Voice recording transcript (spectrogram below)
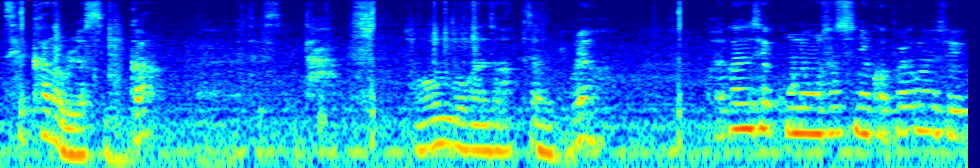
세 칸을 올렸으니까 네, 됐습니다. 저온 보관소 확장이고요. 빨간색 공룡을 샀으니까 빨간색을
